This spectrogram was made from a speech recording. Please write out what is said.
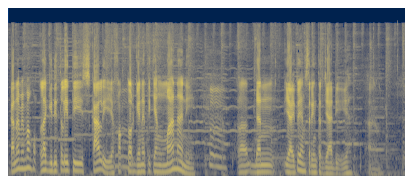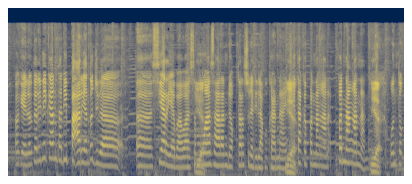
karena memang lagi diteliti sekali ya faktor genetik yang mana nih. Mm-mm. Eh, dan ya itu yang sering terjadi ya. Eh, Oke dokter ini kan tadi Pak Arianto juga eh, share ya bahwa semua saran dokter sudah dilakukan. Nah ini Iya. kita ke penanganan, penanganan Iya, untuk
